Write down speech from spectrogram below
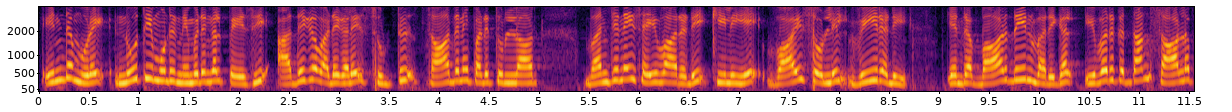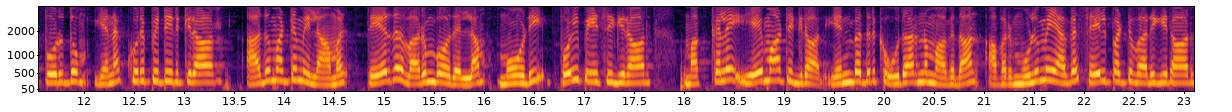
இந்த முறை நூற்றி மூன்று நிமிடங்கள் பேசி அதிக வடைகளை சுட்டு சாதனை படைத்துள்ளார். வஞ்சனை செய்வாரடி கிளியே வாய் சொல்லில் வீரடி என்ற பாரதியின் வரிகள் இவருக்குத்தான் சால பொருதும் என குறிப்பிட்டிருக்கிறார். அது மட்டும் இல்லாமல் தேர்தல் வரும்போதெல்லாம் மோடி பொய் பேசுகிறார் மக்களை ஏமாற்றுகிறார் என்பதற்கு உதாரணமாக தான் அவர் முழுமையாக செயல்பட்டு வருகிறார்.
